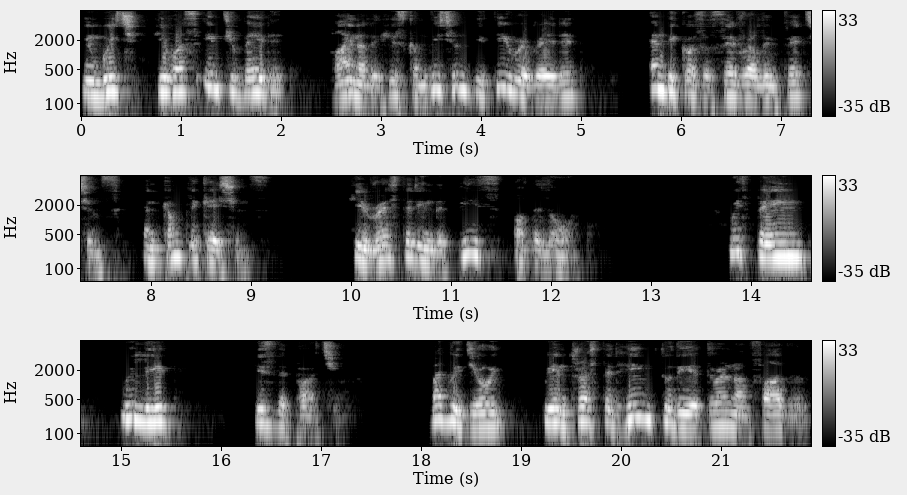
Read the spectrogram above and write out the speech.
in which he was intubated. Finally, his condition deteriorated, and because of several infections and complications, he rested in the peace of the Lord. With pain, we lived his departure, but with joy, we entrusted him to the Eternal Father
